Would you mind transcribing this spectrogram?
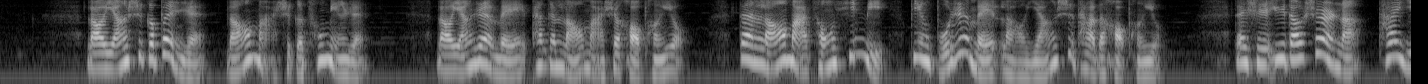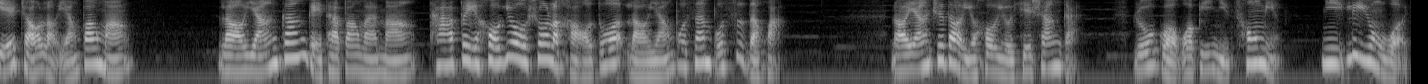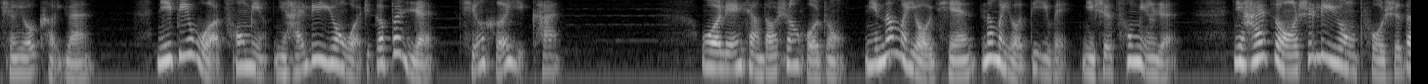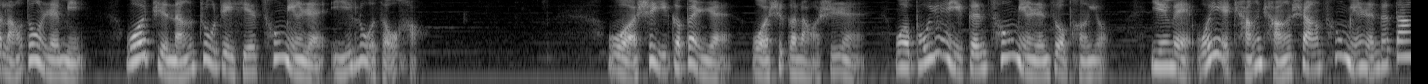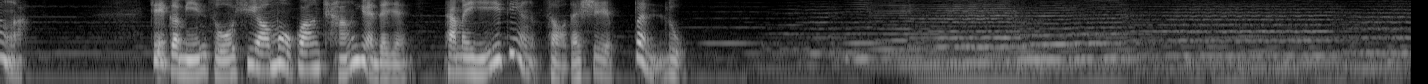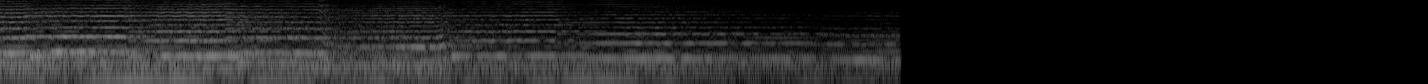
老杨是个笨人，老马是个聪明人。老杨认为他跟老马是好朋友，但老马从心里并不认为老杨是他的好朋友。但是遇到事儿呢，他也找老杨帮忙。老杨刚给他帮完忙，他背后又说了好多老杨不三不四的话。老杨知道以后有些伤感。如果我比你聪明，你利用我情有可原；你比我聪明，你还利用我这个笨人，情何以堪？我联想到生活中，你那么有钱，那么有地位，你是聪明人。你还总是利用朴实的劳动人民，我只能祝这些聪明人一路走好。我是一个笨人，我是个老实人，我不愿意跟聪明人做朋友，因为我也常常上聪明人的当啊。这个民族需要目光长远的人，他们一定走的是笨路。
